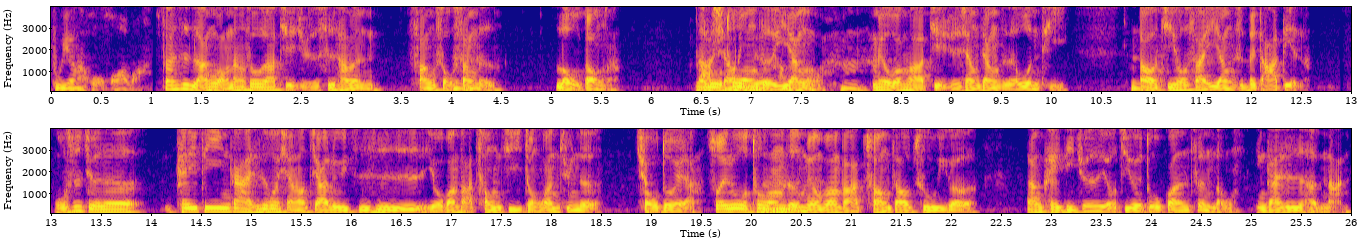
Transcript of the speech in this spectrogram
不一样的火花吧？但是篮网那时候要解决的是他们防守上的漏洞啊。那如果拓荒者一样嗯，没有办法解决像这样子的问题，到了季后赛一样是被打点了、我是觉得 KD 应该还是会想要加入一支是有办法冲击总冠军的球队啦。所以如果拓荒者没有办法创造出一个让 KD 觉得有机会夺冠的阵容，应该是很难。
